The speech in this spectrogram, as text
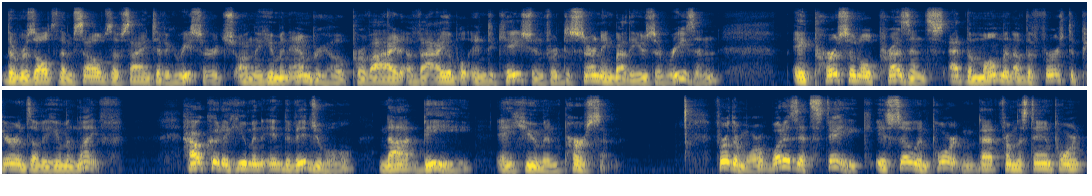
the results themselves of scientific research on the human embryo provide a valuable indication for discerning by the use of reason a personal presence at the moment of the first appearance of a human life. How could a human individual not be a human person? Furthermore, what is at stake is so important that, from the standpoint,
